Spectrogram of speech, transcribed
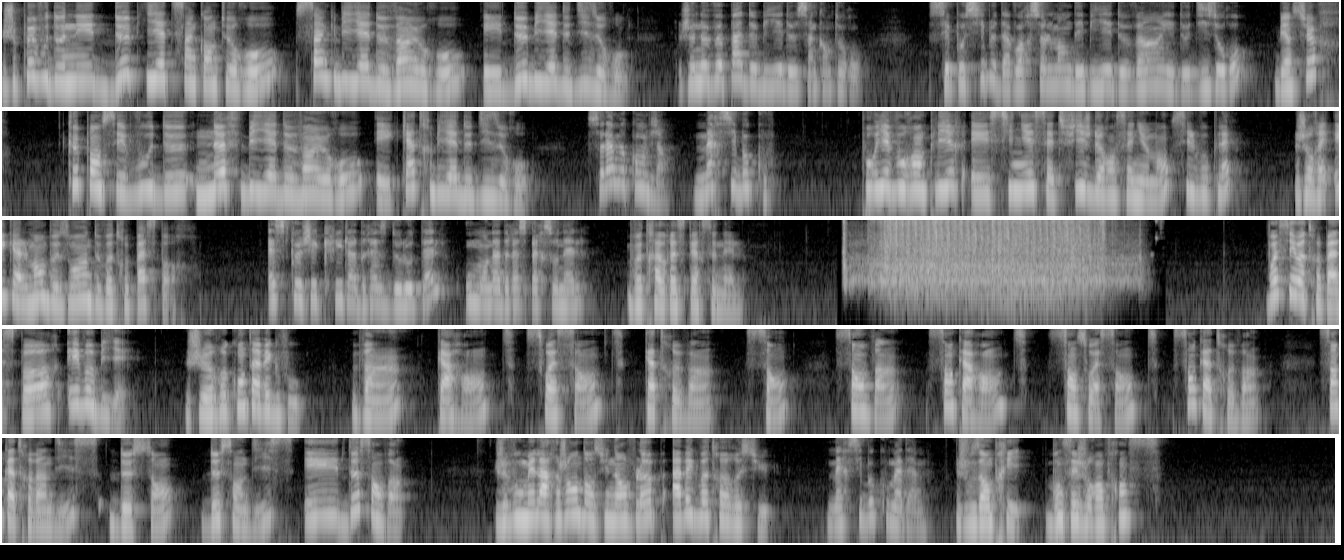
Je peux vous donner deux billets de 50 euros, 5 billets de 20 euros et deux billets de 10 euros. Je ne veux pas de billets de 50 euros. C'est possible d'avoir seulement des billets de 20 et de 10 euros? Bien sûr. Que pensez-vous de 9 billets de 20 euros et 4 billets de 10 euros? Cela me convient. Merci beaucoup. Pourriez-vous remplir et signer cette fiche de renseignement, s'il vous plaît? J'aurai également besoin de votre passeport. Est-ce que j'écris l'adresse de l'hôtel ou mon adresse personnelle? Votre adresse personnelle. Voici votre passeport et vos billets. Je recompte avec vous. 20, 40, 60, 80, 100, 120, 140, 160, 180, 190, 200, 210 et 220. Je vous mets l'argent dans une enveloppe avec votre reçu. Merci beaucoup, madame. Je vous en prie. Bon séjour en France.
